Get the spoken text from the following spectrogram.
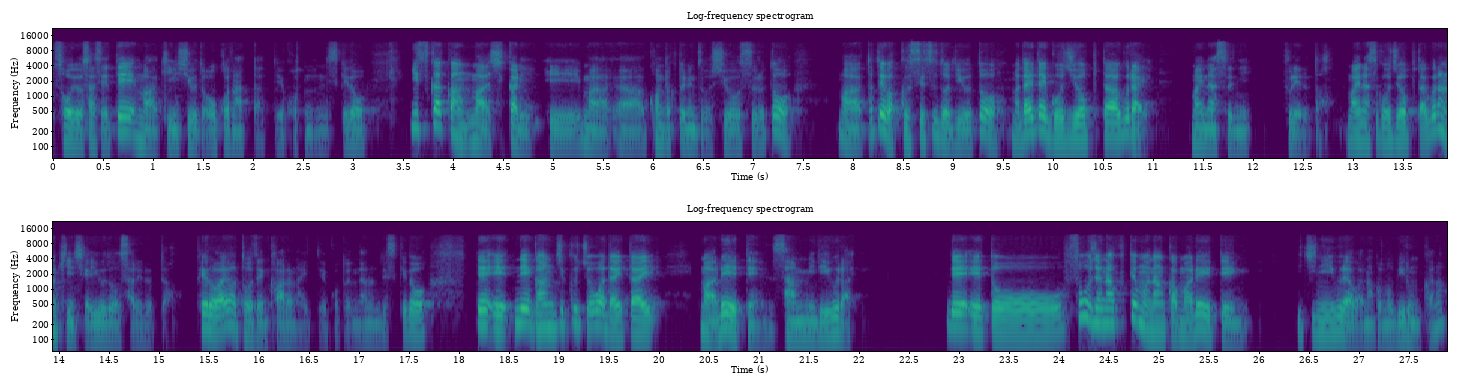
創用させて、まあ、禁止誘導を行ったということなんですけど、5日間、まあ、しっかり、まあ、コンタクトレンズを使用すると、まあ、例えば屈折度でいうと、まあ、大体5ジオプターぐらいマイナスに触れると。マイナス5ジオプターぐらいの禁止が誘導されると。フェロアイは当然変わらないということになるんですけど、で、で眼軸長は大体、まあ、0.3ミリぐらい。で、えっ、ー、と、そうじゃなくてもなんかまあ0.12ぐらいはなんか伸びるんかな。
